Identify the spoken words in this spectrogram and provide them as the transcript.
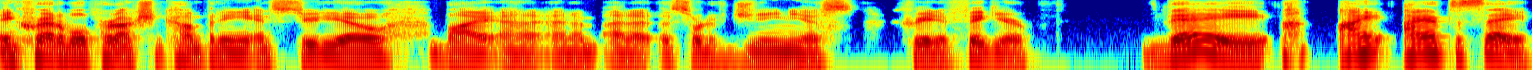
incredible production company and studio by a, a, a, sort of genius creative figure. They, I, I have to say,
